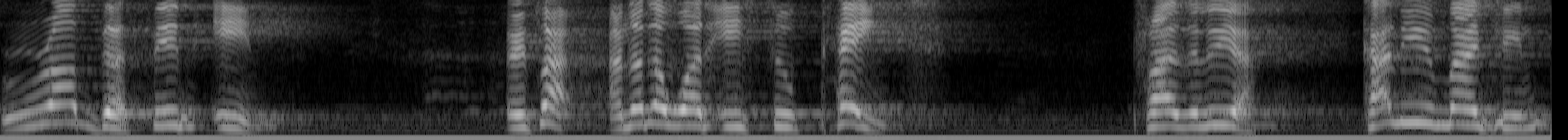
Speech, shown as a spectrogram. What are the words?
rub the thing in. In fact, another word is to paint. Hallelujah. Can you imagine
